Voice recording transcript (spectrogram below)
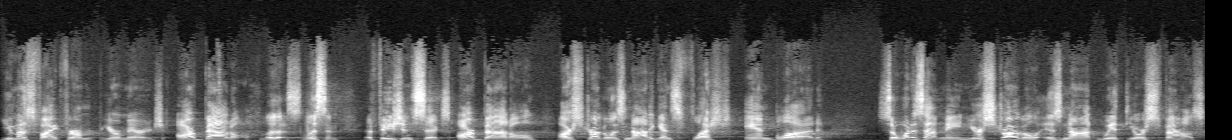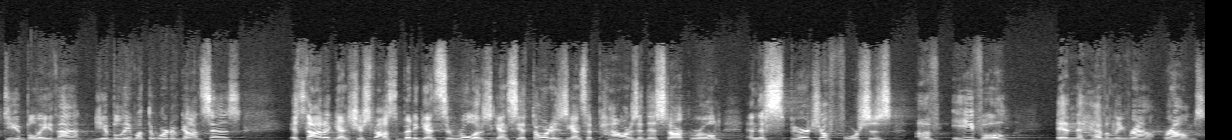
You must fight for your marriage. Our battle, listen, Ephesians 6, our battle, our struggle is not against flesh and blood. So, what does that mean? Your struggle is not with your spouse. Do you believe that? Do you believe what the Word of God says? It's not against your spouse, but against the rulers, against the authorities, against the powers of this dark world, and the spiritual forces of evil in the heavenly realms.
